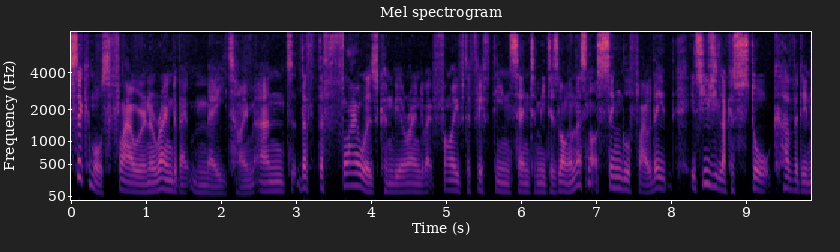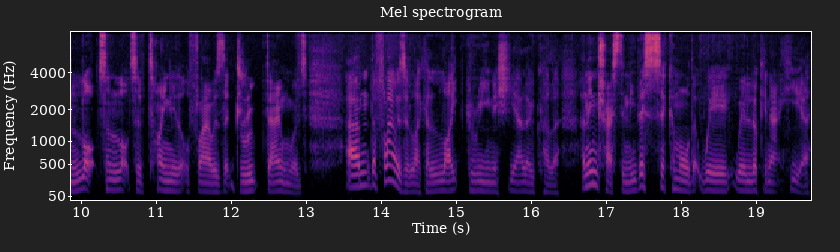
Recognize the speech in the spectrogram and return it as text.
Sycamores flower in around about May time and the, the flowers can be around about 5 to 15 centimetres long and that's not a single flower. They, it's usually like a stalk covered in lots and lots of tiny little flowers that droop downwards. Um, the flowers are like a light greenish yellow colour and interestingly this sycamore that we're, we're looking at here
